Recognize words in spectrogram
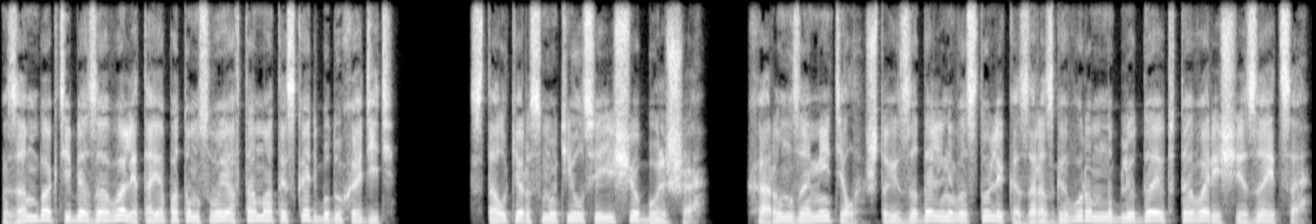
Зомбак тебя завалит, а я потом свой автомат искать буду ходить». Сталкер смутился еще больше. Харун заметил, что из-за дальнего столика за разговором наблюдают товарищи Зайца,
